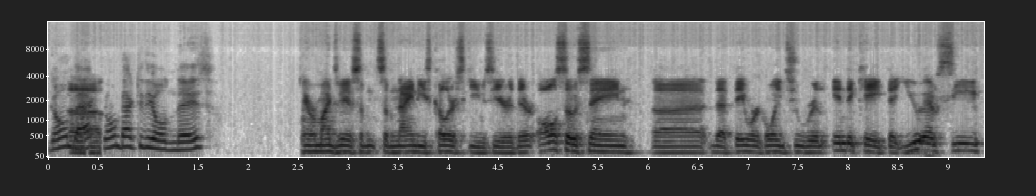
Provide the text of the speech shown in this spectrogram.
Going back, Uh, going back to the olden days. It reminds me of some some 90s color schemes here. They're also saying uh, that they were going to re- indicate that UFC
